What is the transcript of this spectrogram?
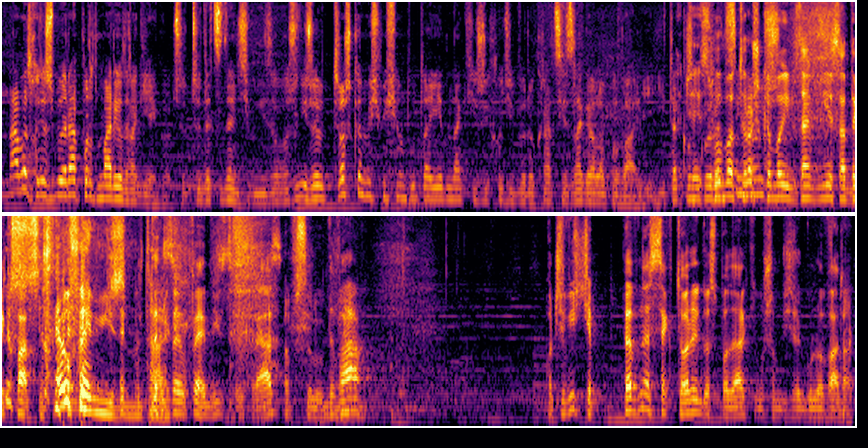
nawet chociażby raport Mario Draghiego, czy, czy decydenci by nie zauważyli, że troszkę myśmy się tutaj jednak, jeżeli chodzi o biurokrację, zagalopowali. I ta Czyli słowo troszkę moim zdaniem nie jest To adekwatne. jest eufemizm, To tak. jest eufemizm, to jest raz. Absolutnie. Dwa, oczywiście pewne sektory gospodarki muszą być regulowane. Tak.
